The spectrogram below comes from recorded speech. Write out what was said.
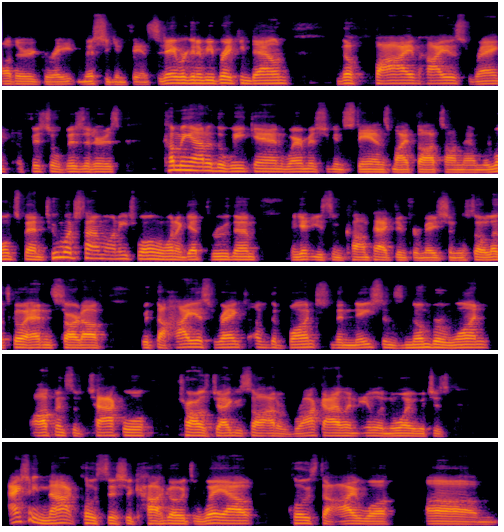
other great Michigan fans. Today, we're going to be breaking down the five highest ranked official visitors coming out of the weekend, where Michigan stands, my thoughts on them. We won't spend too much time on each one. We want to get through them and get you some compact information. So let's go ahead and start off with the highest ranked of the bunch, the nation's number one offensive tackle, Charles Jagusah out of Rock Island, Illinois, which is actually not close to Chicago. It's way out close to Iowa, um,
